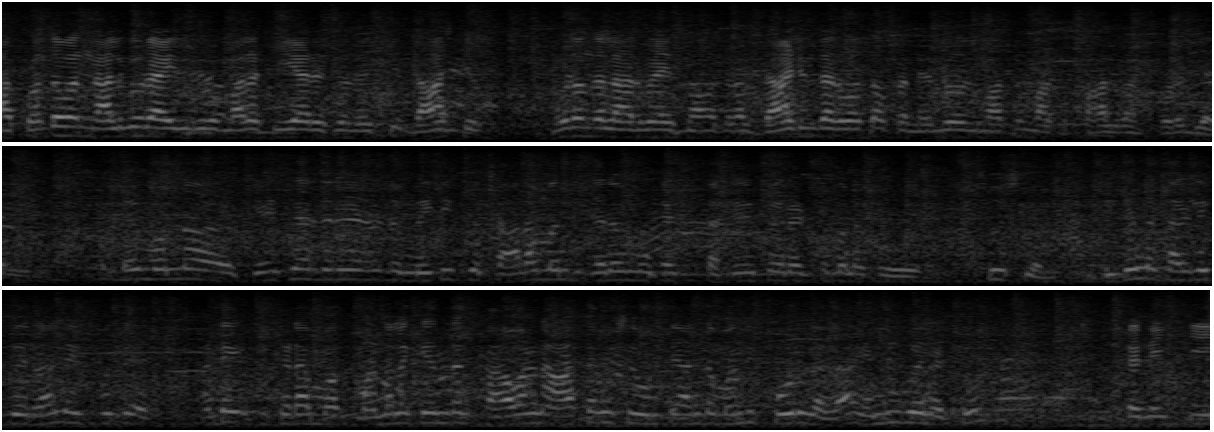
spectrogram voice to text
ఆ కొంతమంది నలుగురు ఐదుగురు మళ్ళీ టీఆర్ఎస్ వచ్చి లాస్ట్ మూడు వందల అరవై ఐదు సంవత్సరాలు దాటిన తర్వాత ఒక నెల రోజులు మాత్రం మాకు పాల్పంచుకోవడం జరిగింది. అంటే మొన్న కేసీఆర్ జరిగినటువంటి మీటింగ్కు చాలా మంది జనం తగిలిపోయినట్టు మనకు చూసినాం. నిజంగా తగిలిపోయారా లేకపోతే అంటే ఇక్కడ మాకు మండల కేంద్రం కావాలని ఆకాంక్ష ఉంటే అంతమంది పోరు కదా? ఎందుకు పోయినట్టు? ఇక్కడి నుంచి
